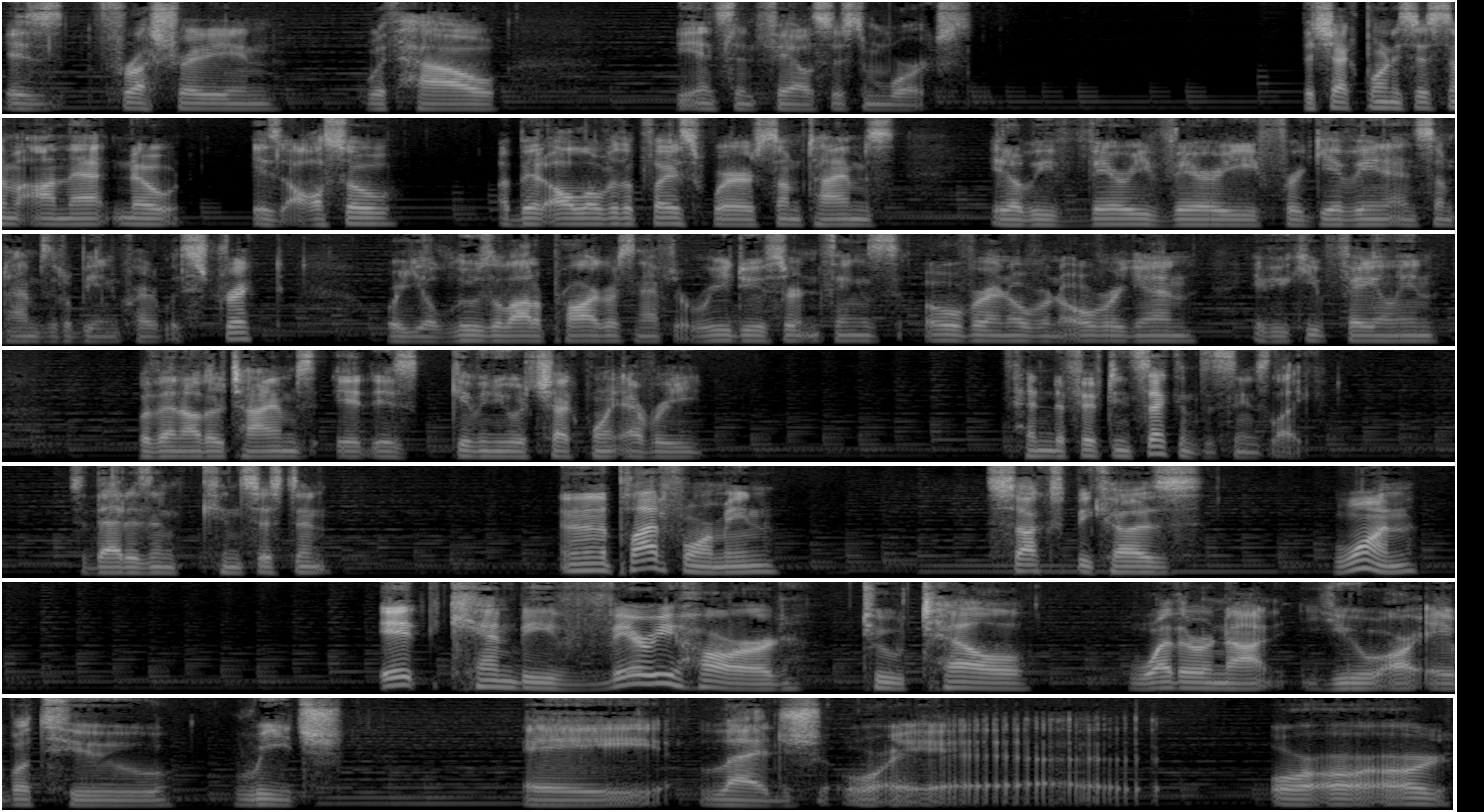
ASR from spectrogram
is frustrating with how the instant fail system works. The checkpointing system, on that note, is also a bit all over the place where sometimes it'll be very, very forgiving and sometimes it'll be incredibly strict where you'll lose a lot of progress and have to redo certain things over and over and over again if you keep failing. But then other times it is giving you a checkpoint every 10 to 15 seconds, it seems like. So that is inconsistent. And then the platforming sucks because, one, it can be very hard to tell whether or not you are able to reach a ledge or a uh, or or, or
